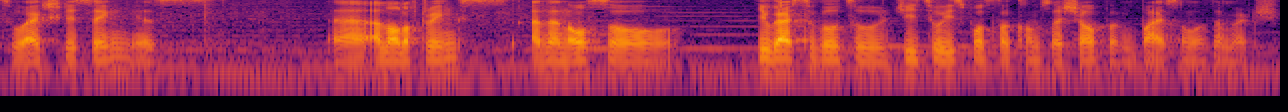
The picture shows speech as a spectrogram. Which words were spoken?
to actually sing is uh, a lot of drinks and then also you guys to go to g2esports.com shop and buy some of the merch.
